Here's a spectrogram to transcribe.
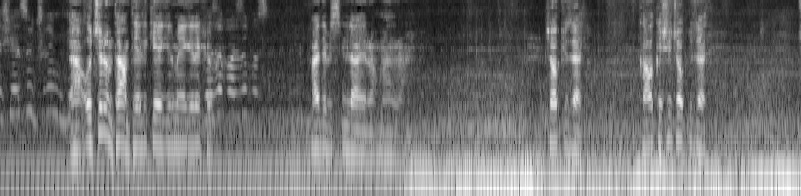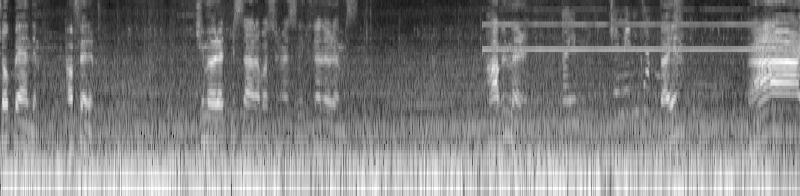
aşağısı uçurayım diye. Ha uçurum tamam tehlikeye girmeye gerek yok. Gaza fazla basın. Hadi bismillahirrahmanirrahim. Çok güzel. Kalkışı çok güzel. Çok beğendim. Aferin. Kim öğretmişse araba sürmesini güzel öğrenmişsin. Abim mi öğretti? Dayım. Kemerini takma. Dayın? Aa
